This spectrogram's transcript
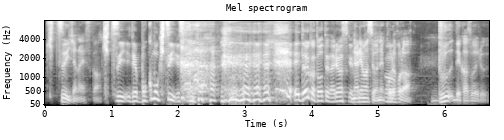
きついじゃないですか。きつい。で僕もきついです えどういうこと？ってなりますけど。なりますよね。これうん。ほら「部」で数える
